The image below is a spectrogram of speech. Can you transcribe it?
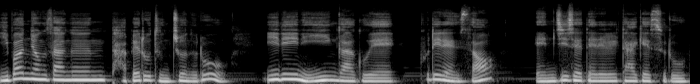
이번 영상은 다베로 둔촌으로 1인 2인 가구의 프리랜서, MZ세대를 타겟으로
